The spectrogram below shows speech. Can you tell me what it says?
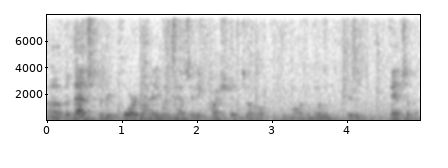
Uh, but that's the report. If anyone has any questions, I'll be more than willing to answer them.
